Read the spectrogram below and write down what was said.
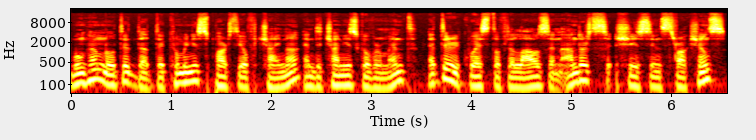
Bounnhang noted that the Communist Party of China and the Chinese government, at the request of the Laos and under Xi's instructions,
